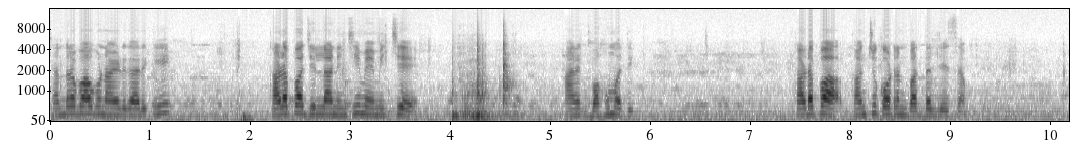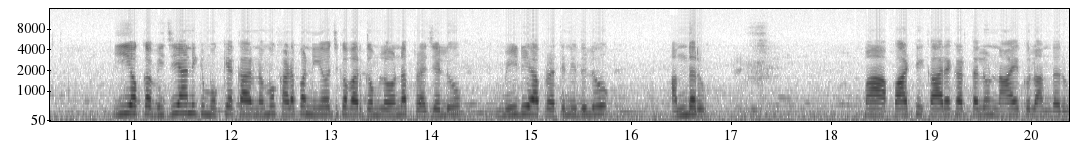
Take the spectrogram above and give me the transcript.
చంద్రబాబు నాయుడు గారికి కడప జిల్లా నుంచి మేము ఇచ్చే ఆయనకు బహుమతి. కడప కంచుకోటను బద్దలు చేశాం. ఈ యొక్క విజయానికి ముఖ్య కారణము కడప నియోజకవర్గంలో ఉన్న ప్రజలు మీడియా ప్రతినిధులు అందరూ. మా పార్టీ కార్యకర్తలు నాయకులు అందరూ.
